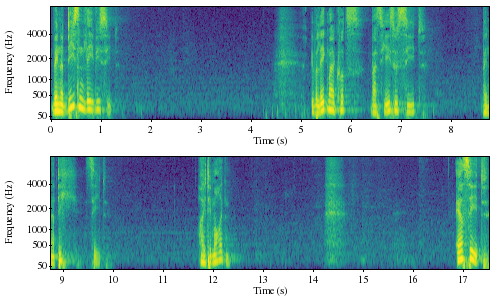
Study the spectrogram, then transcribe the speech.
wenn er diesen Levi sieht. Überleg mal kurz, was Jesus sieht, wenn er dich sieht heute Morgen. Er sieht,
